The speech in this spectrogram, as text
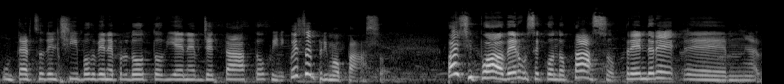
Un terzo del cibo che viene prodotto viene gettato, quindi questo è il primo passo. Poi si può avere un secondo passo, prendere ehm,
